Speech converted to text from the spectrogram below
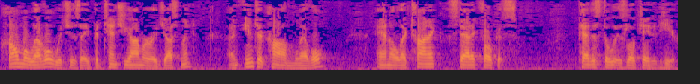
chroma level, which is a potentiometer adjustment, an intercom level, and electronic static focus. Pedestal is located here.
